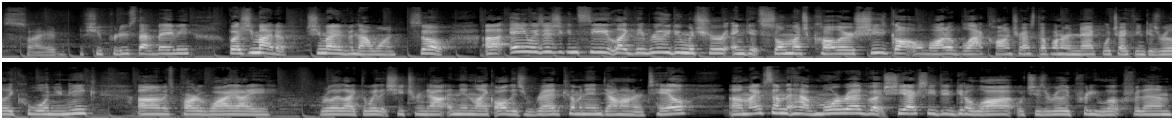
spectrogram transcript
sired, if she produced that baby. But she might have. She might have been that one. So, uh, anyways, as you can see, like, they really do mature and get so much color. She's got a lot of black contrast up on her neck, which I think is really cool and unique. Um, it's part of why I Really like the way that she turned out. And then like all this red coming in down on her tail. Um, I have some that have more red, but she actually did get a lot, which is a really pretty look for them.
